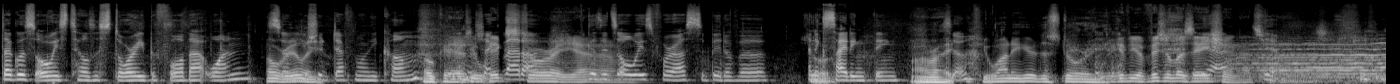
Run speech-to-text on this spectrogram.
Douglas always tells a story before that one. Oh, so really? you should definitely come. Okay. There's a Check big that out, story. Yeah. Because it's always for us a bit of a an So- exciting thing. All right. So- If you want to hear the story, We give you a visualization. Yeah, That's yeah.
